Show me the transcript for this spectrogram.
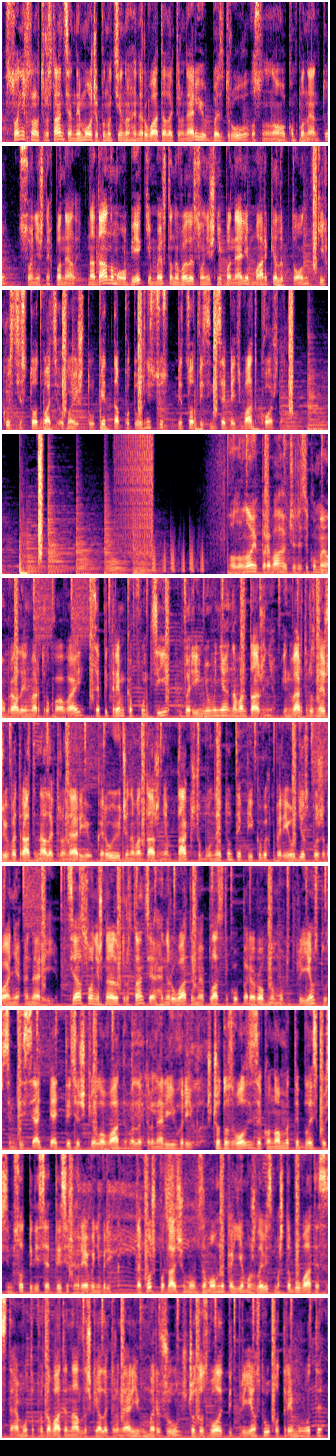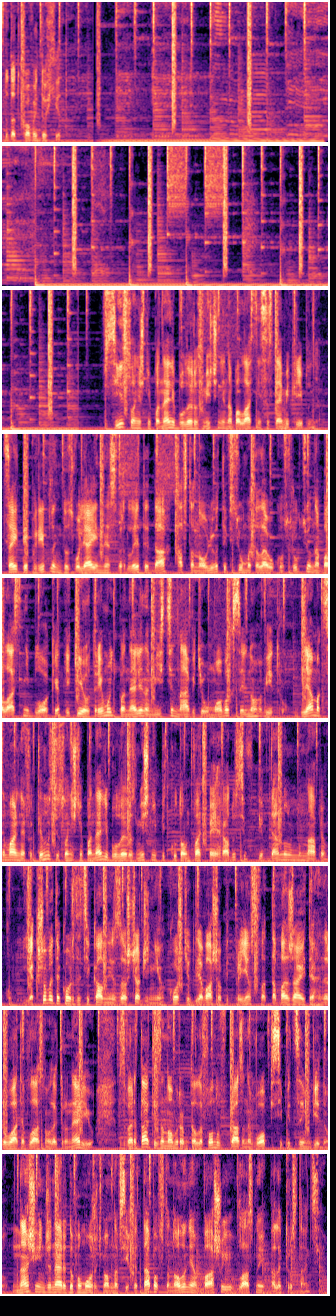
Сонячна електростанція не може повноцінно генерувати електроенергію без другого основного компоненту сонячних панелей. На даному об'єкті ми встановили сонячні панелі марки Lepton в кількості 121 штуки та потужністю 585 Вт кожна. Головною перевагою, через яку ми обрали інвертор Huawei, це підтримка функції вирівнювання навантаження. Інвертор знижує витрати на електроенергію, керуючи навантаженням так, щоб уникнути пікових періодів споживання енергії. Ця сонячна електростанція генеруватиме пластикопереробному підприємству 75 тисяч кВт в електроенергії в рік, що дозволить зекономити близько 750 тисяч гривень в рік. Також в подальшому в замовника є можливість масштабувати систему та продавати надлишки електроенергії в мережу, що дозволить підприємству отримувати додатковий дохід. Всі сонячні панелі були розміщені на баласній системі кріплення. Цей тип кріплень дозволяє не свердлити дах, а встановлювати всю металеву конструкцію на баластні блоки, які отримують панелі на місці навіть у умовах сильного вітру. Для максимальної ефективності сонячні панелі були розміщені під кутом 25 градусів в південному напрямку. Якщо ви також зацікавлені в заощадженні коштів для вашого підприємства та бажаєте генерувати власну електроенергію, звертайтеся за номером телефону, вказаним в описі під цим відео. Наші інженери допоможуть вам на всіх етапах встановлення вашої власної електростанції.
